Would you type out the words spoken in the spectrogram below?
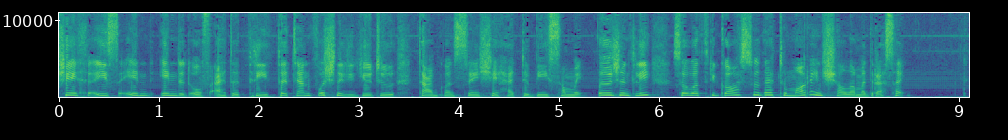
Sheikh is in, ended off at 3.30. Unfortunately, due to time constraints, she had to be somewhere urgently. So with regards to that, tomorrow, inshallah, madrasa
